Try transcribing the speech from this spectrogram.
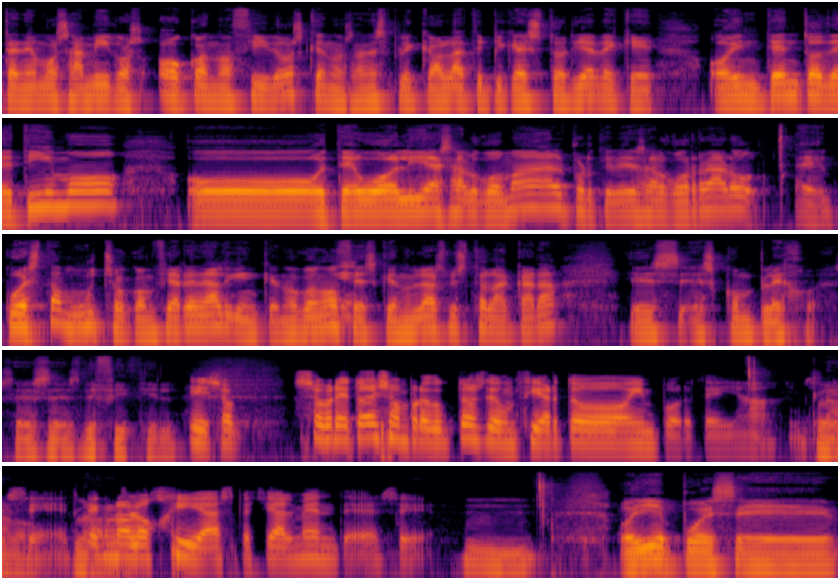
tenemos amigos o conocidos que nos han explicado la típica historia de que o intento de timo o te olías algo mal porque ves algo raro. Eh, cuesta mucho confiar en alguien que no conoces, que no le has visto la cara, es, complejo, es, difícil. Sí, sobre todo son productos de un cierto importe ya. Tecnología especialmente, sí. Mm. Oye, pues eh,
